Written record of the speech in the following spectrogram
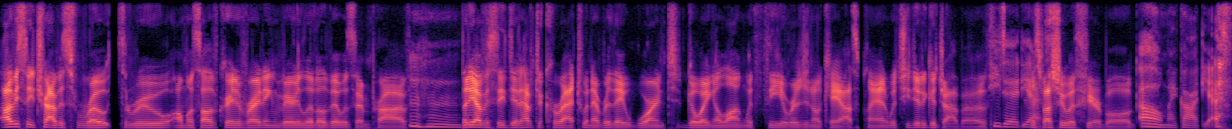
obviously Travis wrote through almost all of creative writing. Very little of it was improv. Mm-hmm. But he obviously did have to correct whenever they weren't going along with the original chaos plan, which he did a good job of. He did, yes. Especially with Firbolg. Oh my God, yes.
